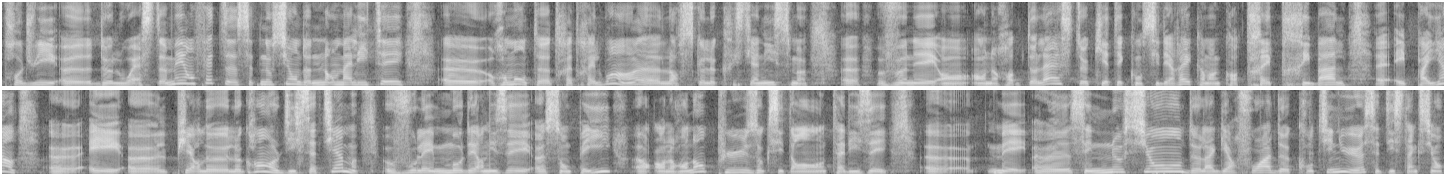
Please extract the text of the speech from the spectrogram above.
produits de l'Ouest. Mais en fait, cette notion de normalité remonte très très loin. Hein, lorsque le christianisme venait en, Europe de l'Est, qui était considéré comme encore très tribal et païen, et Pierre le, Grand, au XVIIe, voulait moderniser son pays en le rendant plus occidentalisé euh, mais euh, ces notions de la guerre froide continuent, cette distinction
